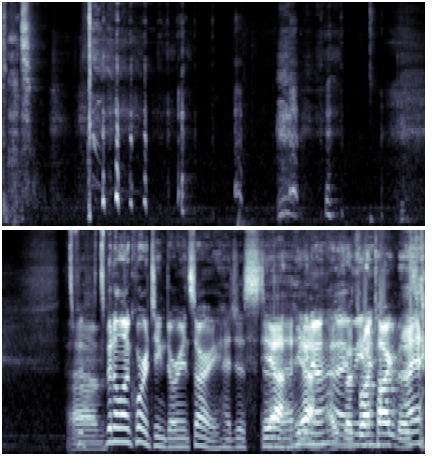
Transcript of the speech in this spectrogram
It's been, Um, it's been a long quarantine, Dorian. Sorry, I just uh, yeah you yeah know, I- I that's mean, what i'm talking about I-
